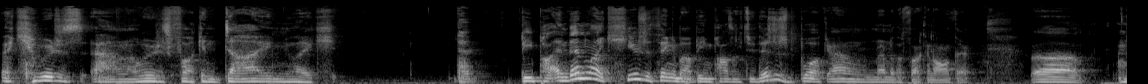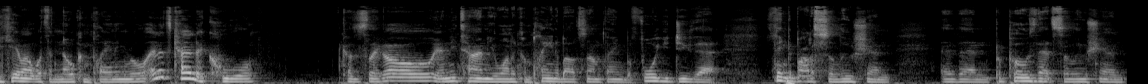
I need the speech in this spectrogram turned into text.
Like we were just, I don't know, we were just fucking dying. Like that be po- and then like here's the thing about being positive too. There's this book i don't remember the fucking author. Uh, he came out with a no complaining rule and it's kind of cool because it's like oh anytime you want to complain about something before you do that think about a solution and then propose that solution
